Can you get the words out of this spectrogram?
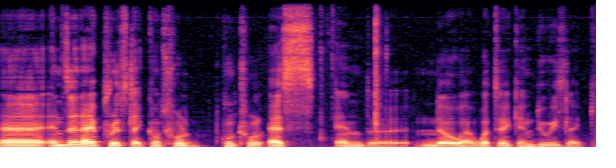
Uh, and then I press like control control S and uh, now uh, what I can do is like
